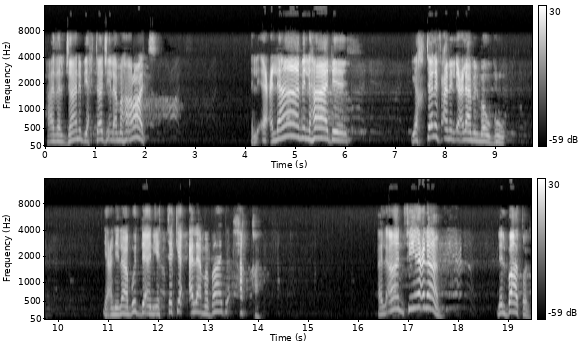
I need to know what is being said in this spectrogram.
هذا الجانب يحتاج إلى مهارات. الإعلام الهادف يختلف عن الإعلام الموبوء. يعني لا بد أن يتكئ على مبادئ حقه. الآن في إعلام للباطل.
